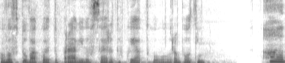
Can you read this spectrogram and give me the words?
в това, което прави в сферата, в която работим. А,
